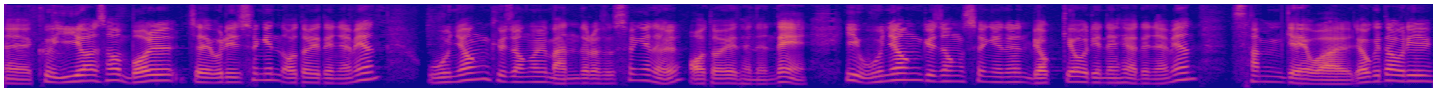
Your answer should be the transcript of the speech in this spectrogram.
예, 그 이어서 뭘 이제 우리 승인 얻어야 되냐면 운영 규정을 만들어서 승인을 얻어야 되는데 이 운영 규정 승인은 몇 개월 이내 해야 되냐면 3개월. 여기다 우리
